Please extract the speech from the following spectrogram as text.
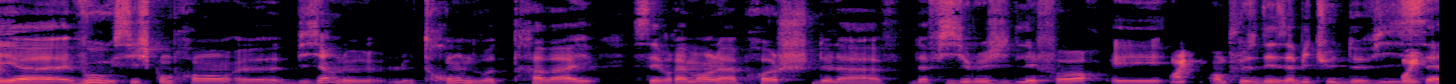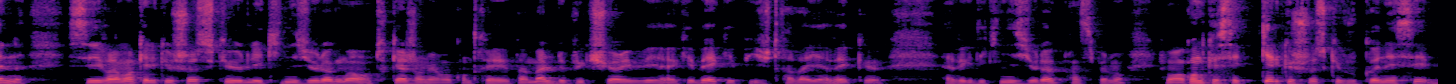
Et euh, vous, si je comprends euh, bien le, le tronc de votre travail, c'est vraiment l'approche de la, la, physiologie de l'effort et en plus des habitudes de vie saines. C'est vraiment quelque chose que les kinésiologues, moi en tout cas j'en ai rencontré pas mal depuis que je suis arrivé à Québec et puis je travaille avec euh, avec des kinésiologues principalement. Je me rends compte que c'est quelque chose que vous connaissez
